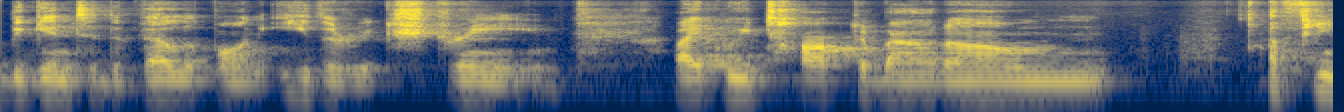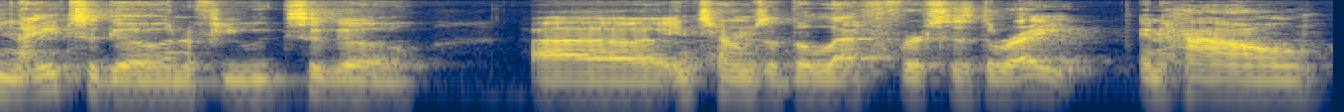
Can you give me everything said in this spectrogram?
begin to develop on either extreme. Like we talked about um, a few nights ago and a few weeks ago, uh, in terms of the left versus the right, and how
